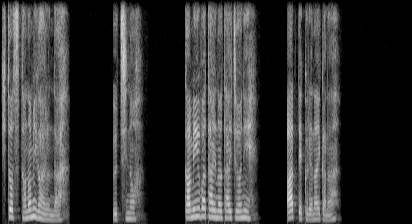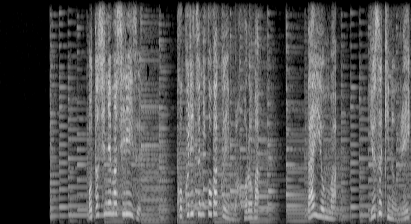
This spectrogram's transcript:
一つ頼みがあるんだ。うちの神乳隊の隊長に会ってくれないかな「音シネマシリーズ国立巫女学園まほろば」第4話「ゆずきの憂い」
